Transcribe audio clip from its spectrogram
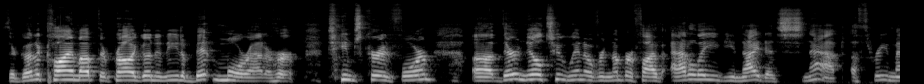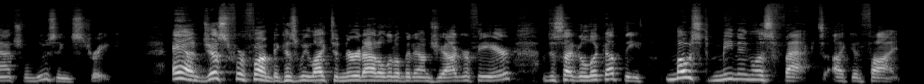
if they're going to climb up, they're probably going to need a bit more out of her. Team's current form, uh, their nil two win over number five Adelaide United snapped a three match losing streak. And just for fun, because we like to nerd out a little bit on geography here, I've decided to look up the most meaningless facts I could find.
